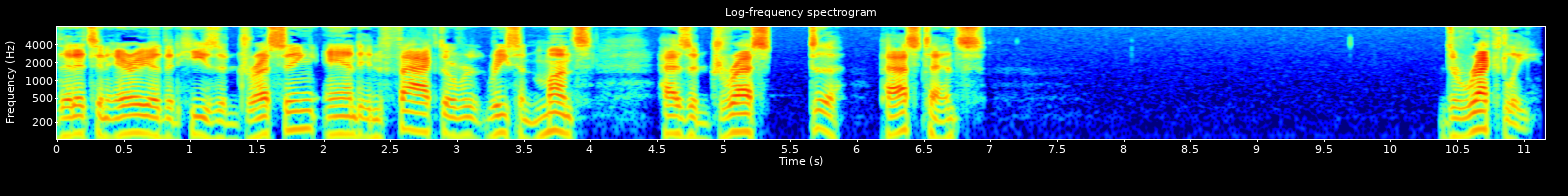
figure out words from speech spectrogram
that it's an area that he's addressing, and in fact, over recent months, has addressed uh, past tense directly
